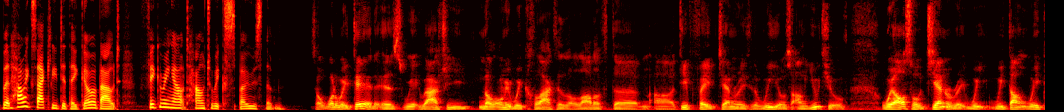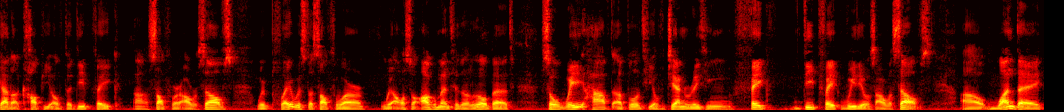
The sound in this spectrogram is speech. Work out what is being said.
But how exactly did they go about figuring out how to expose them? So what we did is we, actually not only we collected a lot of the uh, deepfake generated videos on YouTube, we also generate we we done we got a copy of the deepfake uh, software ourselves. We play with the software. We also augmented a little bit, so we have the ability of generating fake deepfake videos ourselves. Uh, one day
